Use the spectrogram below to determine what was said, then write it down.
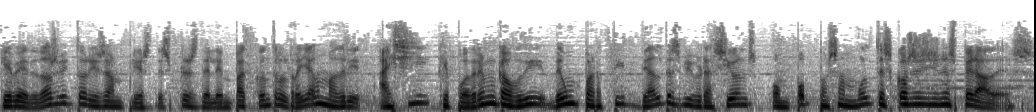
que ve de dues victòries àmplies després de l'empat contra el Real Madrid. Així que podrem gaudir d'un partit d'altes vibracions on pot passar moltes coses inesperades.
